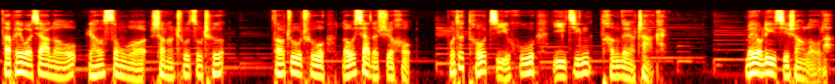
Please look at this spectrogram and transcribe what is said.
他陪我下楼，然后送我上了出租车。到住处楼下的时候，我的头几乎已经疼得要炸开，没有力气上楼了。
